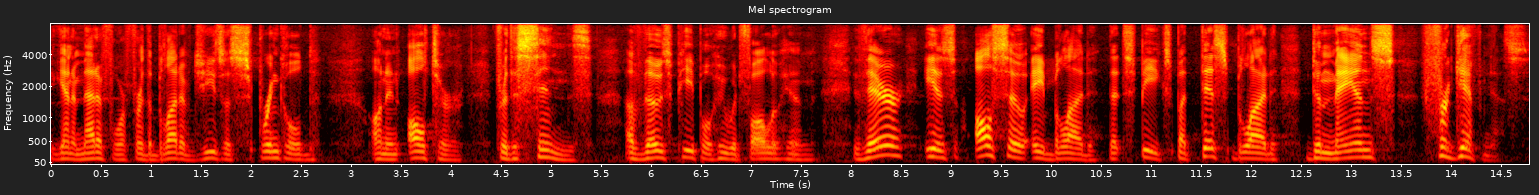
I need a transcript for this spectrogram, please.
Again, a metaphor for the blood of Jesus sprinkled on an altar for the sins of those people who would follow him. There is also a blood that speaks, but this blood demands forgiveness.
